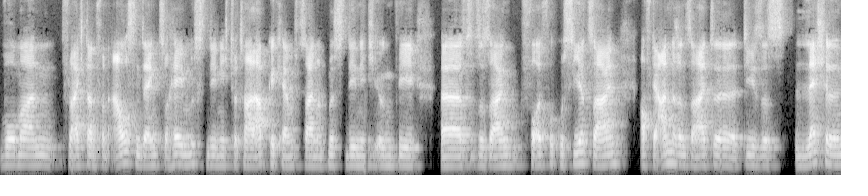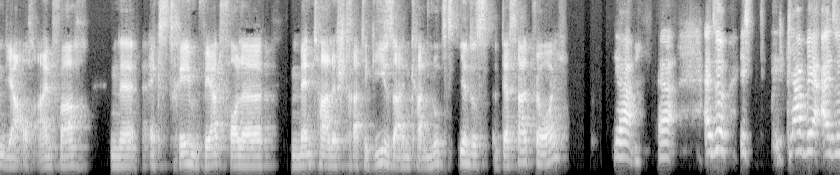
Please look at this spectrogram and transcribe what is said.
wo man vielleicht dann von außen denkt, so hey, müssten die nicht total abgekämpft sein und müssten die nicht irgendwie äh, sozusagen voll fokussiert sein. Auf der anderen Seite dieses Lächeln ja auch einfach eine extrem wertvolle mentale Strategie sein kann. Nutzt ihr das deshalb für euch? Ja, ja. Also ich, ich glaube, also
